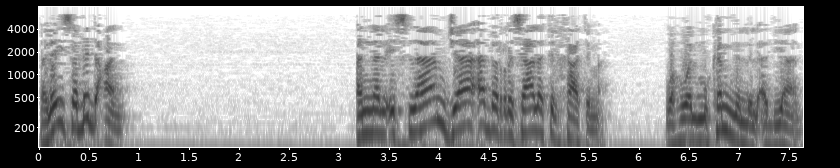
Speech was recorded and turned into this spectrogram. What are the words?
فليس بدعا أن الإسلام جاء بالرسالة الخاتمة وهو المكمل للأديان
